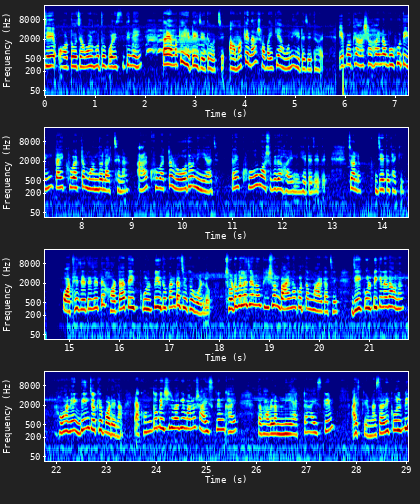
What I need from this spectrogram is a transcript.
যে অটো যাওয়ার মতো পরিস্থিতি নেই, তাই আমাকে হেঁটেই যেতে হচ্ছে। আমাকে না, সবাইকে এমনই হেঁটে যেতে হয়। এ পথে আসা হয় না বহুদিন, তাই খুব একটা মন্দ লাগছে না। আর খুব একটা রোদও নেই আজ, তাই খুব অসুবিধা হয়নি হেঁটে যেতে। চলো, যেতে থাকি। পথে যেতে যেতে হঠাৎ এই কুলপির দোকানটা চোখে পড়ল। ছোটবেলায় যেন ভীষণ বায়না করতাম মার কাছে, যেই কুলপি কিনে দাও না, অনেক দিন চোখে পড়ে না। এখন তো বেশিরভাগই মানুষ আইসক্রিম খায়। তা ভাবলাম, নিয়ে একটা আইসক্রিম। আইসক্রিম না সরি কুলপি।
